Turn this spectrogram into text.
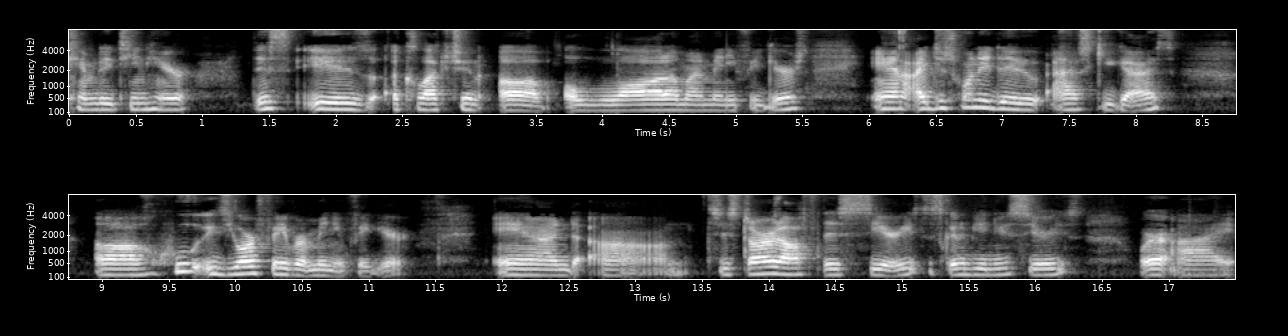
camed18 here. This is a collection of a lot of my minifigures, and I just wanted to ask you guys, uh, who is your favorite minifigure? And um, to start off this series, it's going to be a new series where I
